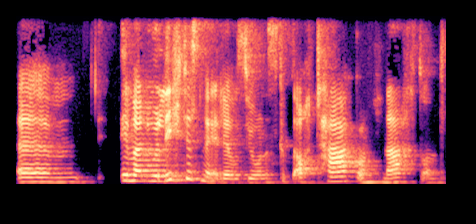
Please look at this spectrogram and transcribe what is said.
Ähm, immer nur Licht ist eine Illusion. Es gibt auch Tag und Nacht und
